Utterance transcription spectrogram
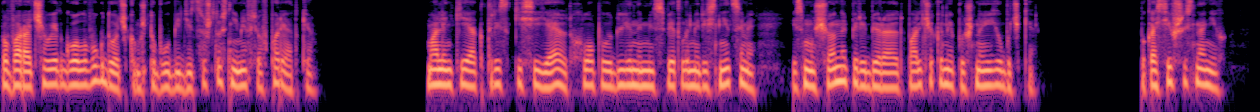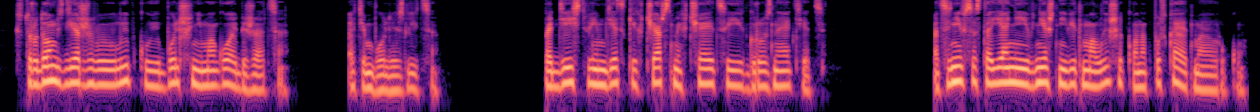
Поворачивает голову к дочкам, чтобы убедиться, что с ними все в порядке. Маленькие актриски сияют, хлопают длинными светлыми ресницами и смущенно перебирают пальчиками пышные юбочки. Покосившись на них, с трудом сдерживаю улыбку и больше не могу обижаться, а тем более злиться. Под действием детских чар смягчается их грозный отец. Оценив состояние и внешний вид малышек, он отпускает мою руку.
